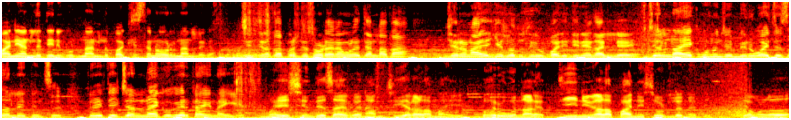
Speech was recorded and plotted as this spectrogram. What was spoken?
पाणी आणलं त्यांनी कुठून आणलं? पाकिस्तानावरून आणलं का? सिंचनाचा प्रश्न सोडवल्यामुळे त्यांना आता जननायक ही सुद्धा दुसरी उपाधी देण्यात आलेली आहे. जलनायक म्हणून जे मिरवायचं चाललंय त्यांचं तरी ते जलनायक वगैरे काही नाही आहे महेश शिंदे साहेबांनी आमची येरळामाई भर उन्हाळ्यात तीन वेळा पाणी सोडलं नदी त्यामुळं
